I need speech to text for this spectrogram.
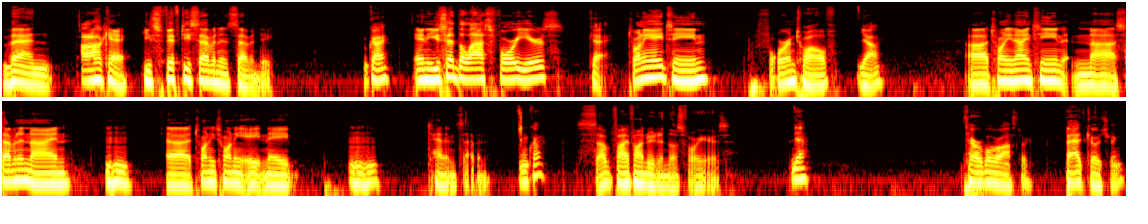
then, Okay, he's 57 and 70. okay, And you said the last four years, okay, 2018, four and 12. yeah, Uh, 2019, nah, seven and 9 Mm-hmm. Uh, 2020, eight and 8 10 and seven. okay, Sub 500 in those four years. yeah. Terrible roster, bad coaching,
